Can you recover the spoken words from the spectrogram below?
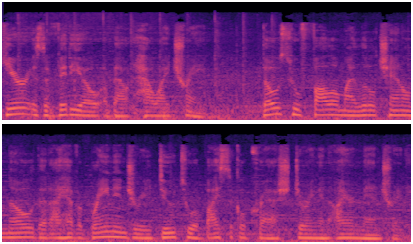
Here is a video about how I train. Those who follow my little channel know that I have a brain injury due to a bicycle crash during an Ironman training.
